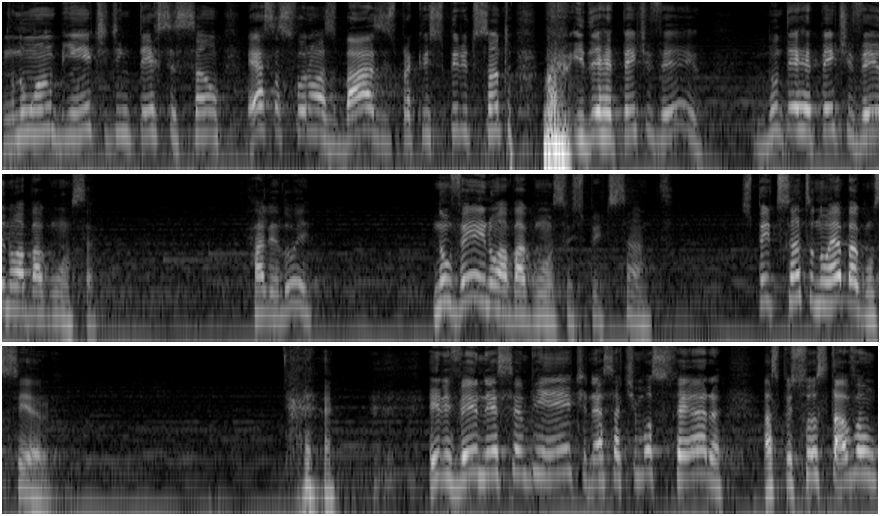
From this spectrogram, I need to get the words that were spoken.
num ambiente de intercessão. Essas foram as bases para que o Espírito Santo e de repente veio. Não de repente veio numa bagunça. Aleluia. Não veio numa bagunça o Espírito Santo. O Espírito Santo não é bagunceiro. Ele veio nesse ambiente, nessa atmosfera. As pessoas estavam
